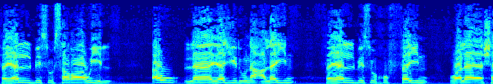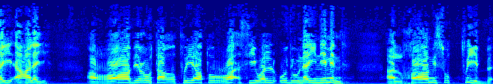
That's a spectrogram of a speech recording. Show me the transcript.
فيلبس سراويل أو لا يجد نعلين فيلبس خفين ولا شيء عليه. الرابع تغطية الرأس والأذنين منه الخامس الطيب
